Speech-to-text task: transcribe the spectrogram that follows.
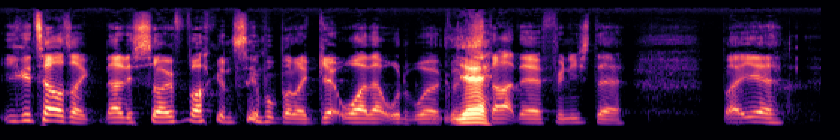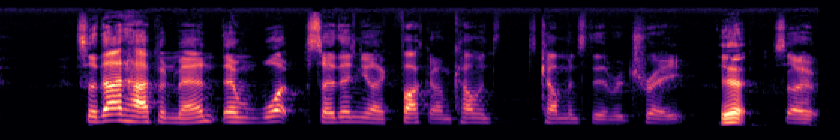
you can tell it's like, that is so fucking simple, but I get why that would work. Like, Yeah. Start there, finish there. But yeah. So that happened, man. Then what? So then you're like, fuck it, I'm coming, coming to the retreat. Yeah. So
